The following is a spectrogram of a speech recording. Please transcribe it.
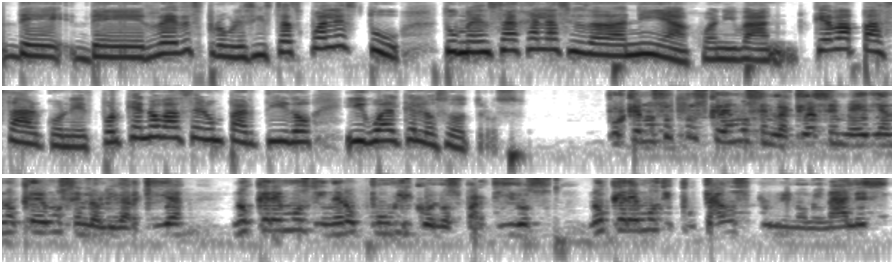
de, de, redes progresistas cuál es tu tu mensaje a la ciudadanía Juan Iván qué va a pasar con él por qué no va a ser un partido igual que los otros porque nosotros creemos en la clase media no creemos en la oligarquía no queremos dinero público en los partidos no queremos diputados plurinominales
